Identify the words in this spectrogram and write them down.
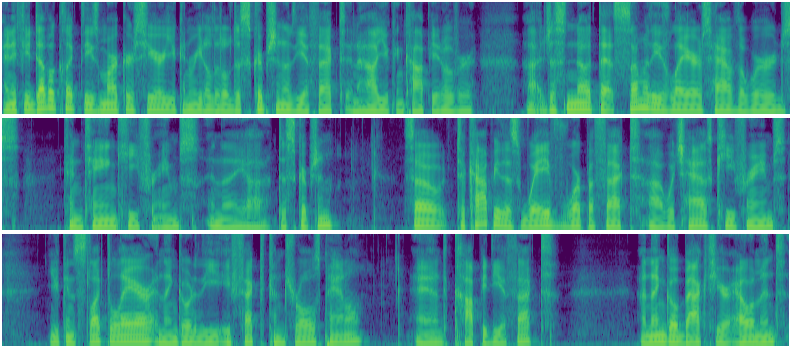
And if you double click these markers here, you can read a little description of the effect and how you can copy it over. Uh, just note that some of these layers have the words contain keyframes in the uh, description. So to copy this wave warp effect, uh, which has keyframes, you can select a layer and then go to the effect controls panel and copy the effect and then go back to your element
